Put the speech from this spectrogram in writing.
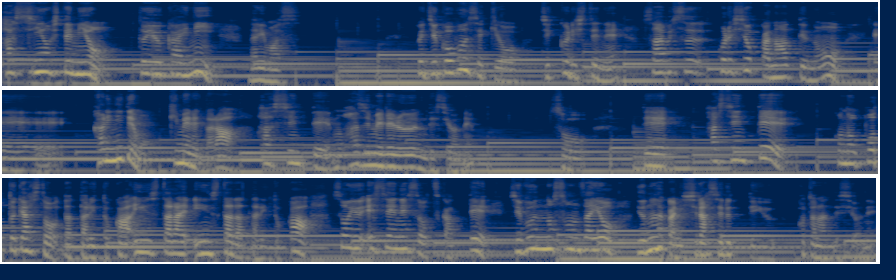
発信をしてみようという回になります。これ自己分析をじっくりしてねサービスこれしようかなっていうのを、えー、仮にでも決めれたら発信ってもう始めれるんですよね。そう。で発信ってこのポッドキャストだったりとかインスタラインスタだったりとかそういう SNS を使って自分の存在を世の中に知らせるっていうことなんですよね。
